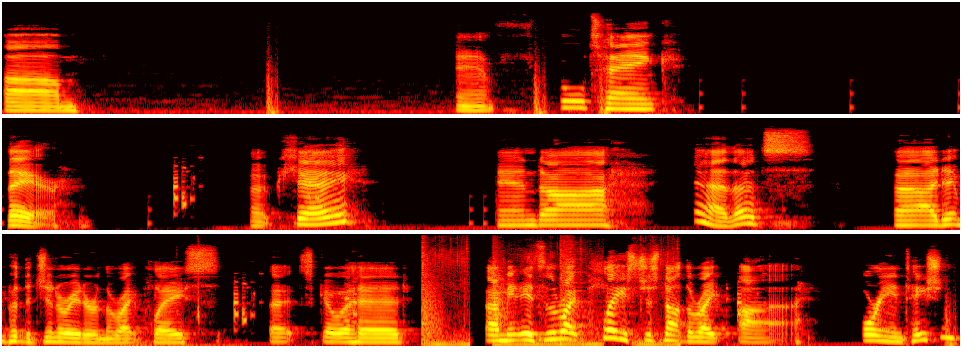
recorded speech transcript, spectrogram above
Um, and fuel tank there. Okay. And, uh, yeah, that's, uh, I didn't put the generator in the right place. Let's go ahead. I mean, it's in the right place, just not the right, uh, orientation.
